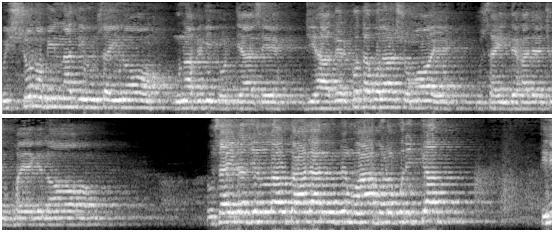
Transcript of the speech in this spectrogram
বিশ্ব নবীর নাতি হুসাইন মুনাফিকি করতে আসে। জিহাদের কথা বলার সময় হুসাইন দেখা যায় চুপ হয়ে গেল। হুসাইন রাজিয়াল্লাহু তাআলার রূপে মহা বড় পরীক্ষা। তিনি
